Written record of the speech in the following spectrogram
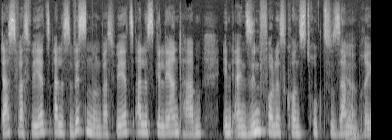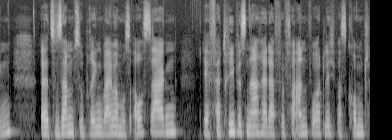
das, was wir jetzt alles wissen und was wir jetzt alles gelernt haben, in ein sinnvolles Konstrukt zusammenbringen, ja. äh, zusammenzubringen, weil man muss auch sagen, der Vertrieb ist nachher dafür verantwortlich, was kommt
